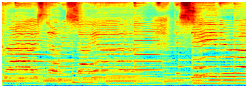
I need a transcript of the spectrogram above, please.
Christ, the Messiah, the Savior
